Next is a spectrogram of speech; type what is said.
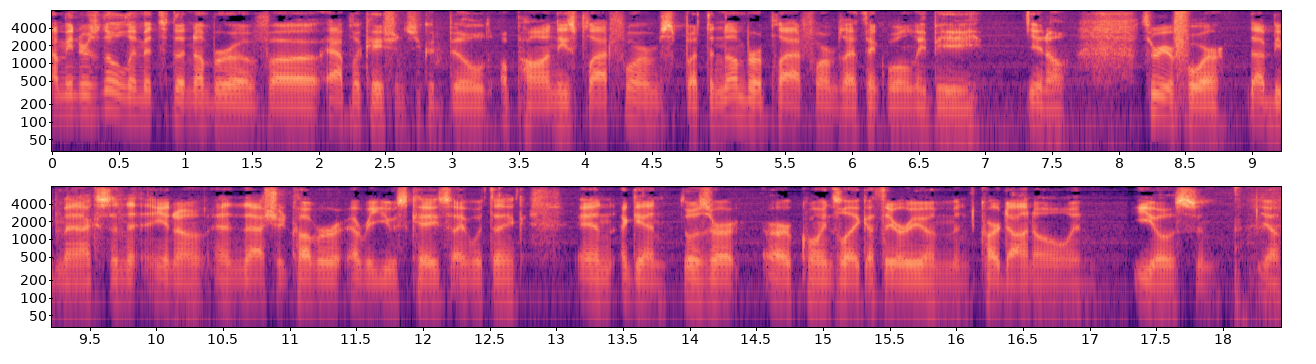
I mean, there's no limit to the number of uh, applications you could build upon these platforms, but the number of platforms I think will only be you know, three or four. That'd be max, and you know, and that should cover every use case, I would think. And again, those are are coins like Ethereum and Cardano and EOS and yeah.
